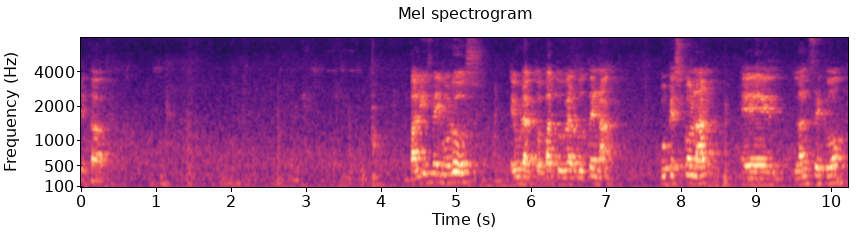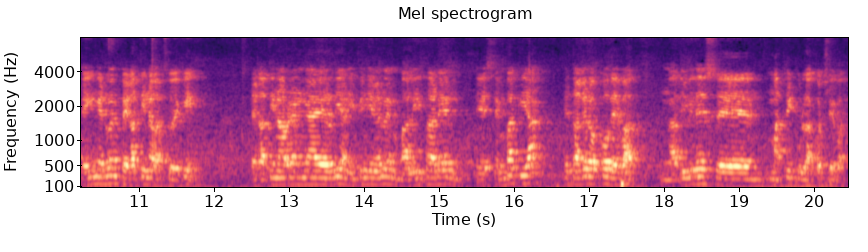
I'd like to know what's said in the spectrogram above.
eta Balizei buruz, eurak topatu behar dutena, guk eskolan e, lantzeko egin genuen pegatina batzuekin. Pegatina horren erdian ipini genuen balizaren e, zenbakia eta gero kode bat, adibidez e, matrikula kotxe bat.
